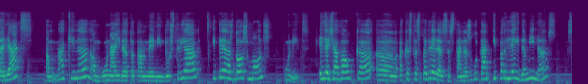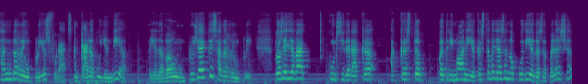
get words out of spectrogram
tallats amb màquina, amb un aire totalment industrial, i té els dos mons units. Ella ja veu que eh, aquestes pedreres s'estan esgotant i per llei de mines s'han de reomplir els forats, encara avui en dia hi ha d'haver un projecte i s'ha de reomplir. Llavors ella va considerar que aquest patrimoni i aquesta bellesa no podia desaparèixer.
